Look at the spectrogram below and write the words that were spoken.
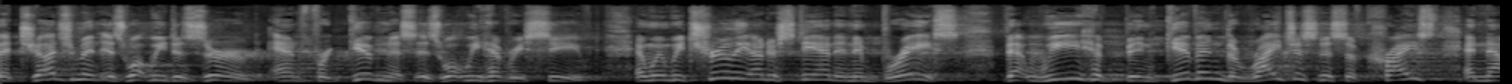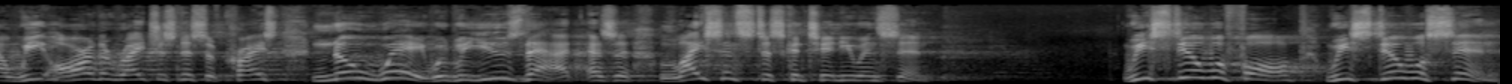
that judgment is what we deserved and forgiveness is what we have received. And when we truly understand and embrace that we have been given the righteousness of Christ and now we are the righteousness of Christ, no way would we use that as a license to continue in sin. We still will fall, we still will sin.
